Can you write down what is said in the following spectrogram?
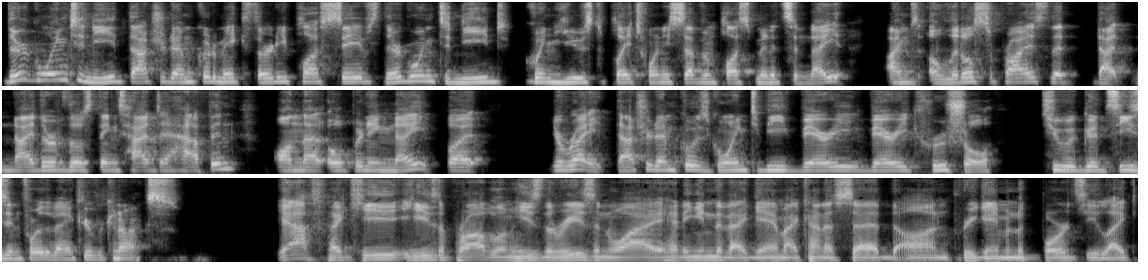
They're going to need Thatcher Demko to make 30 plus saves. They're going to need Quinn Hughes to play 27 plus minutes a night. I'm a little surprised that that neither of those things had to happen on that opening night, but you're right. Thatcher Demko is going to be very, very crucial to a good season for the Vancouver Canucks. Yeah, like he he's a problem. He's the reason why heading into that game, I kind of said on pregame and with Boardsy, like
